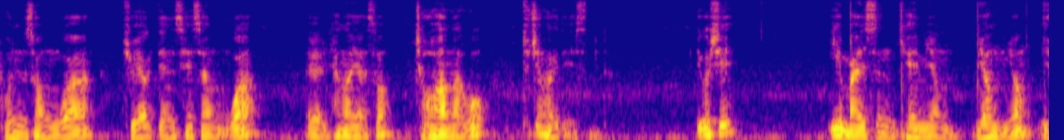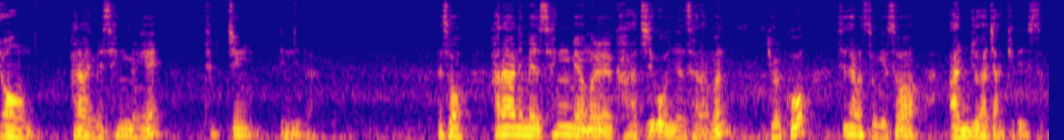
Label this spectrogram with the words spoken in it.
본성과 죄악된 세상과 를 향하여서 저항하고 투쟁하게 되어 있습니다. 이것이 이 말씀, 계명, 명령, 영 하나님의 생명의 특징입니다. 그래서 하나님의 생명을 가지고 있는 사람은 결코 세상 속에서 안주하지 않게 돼 있어요.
